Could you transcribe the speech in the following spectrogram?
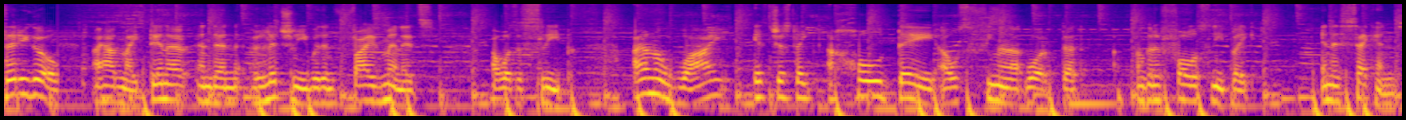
There you go. I had my dinner and then literally within five minutes I was asleep. I don't know why. It's just like a whole day I was feeling at work that I'm gonna fall asleep like in a second.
